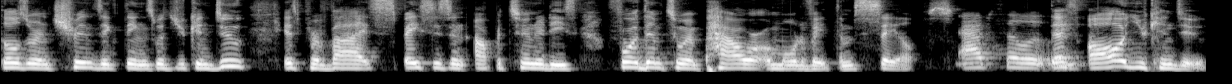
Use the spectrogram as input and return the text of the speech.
those are intrinsic things. What you can do is provide spaces and opportunities for them to empower or motivate themselves. Absolutely. That's all you can do.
